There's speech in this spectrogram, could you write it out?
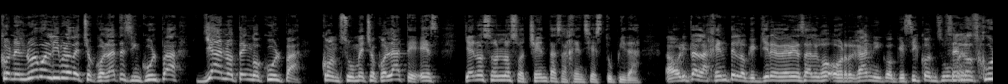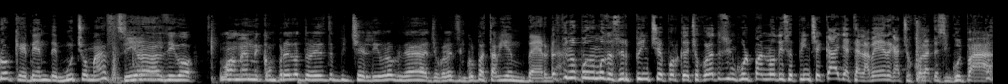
con el nuevo libro de Chocolate sin culpa, ya no tengo culpa. Consume chocolate. Es, ya no son los ochentas, agencia estúpida. Ahorita la gente lo que quiere ver es algo orgánico, que sí consume. Se los juro que vende mucho más. Sí. Y ahora digo, mami, me compré el otro día este pinche libro que se llama Chocolate sin culpa, está bien verga. Es que no podemos decir pinche porque Chocolate sin culpa no dice pinche. Cállate a la verga, Chocolate sin culpa.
